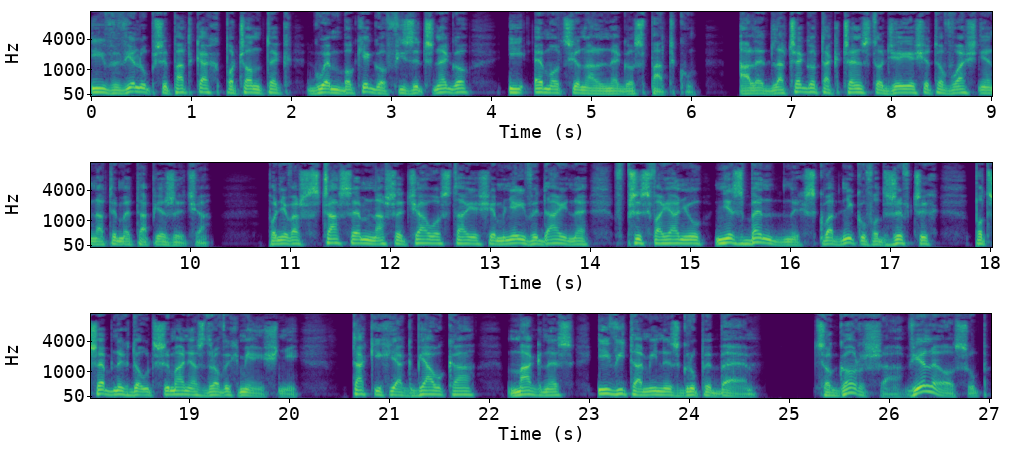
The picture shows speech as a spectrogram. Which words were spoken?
i w wielu przypadkach początek głębokiego fizycznego i emocjonalnego spadku. Ale dlaczego tak często dzieje się to właśnie na tym etapie życia? Ponieważ z czasem nasze ciało staje się mniej wydajne w przyswajaniu niezbędnych składników odżywczych potrzebnych do utrzymania zdrowych mięśni, takich jak białka, magnez i witaminy z grupy B. Co gorsza, wiele osób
